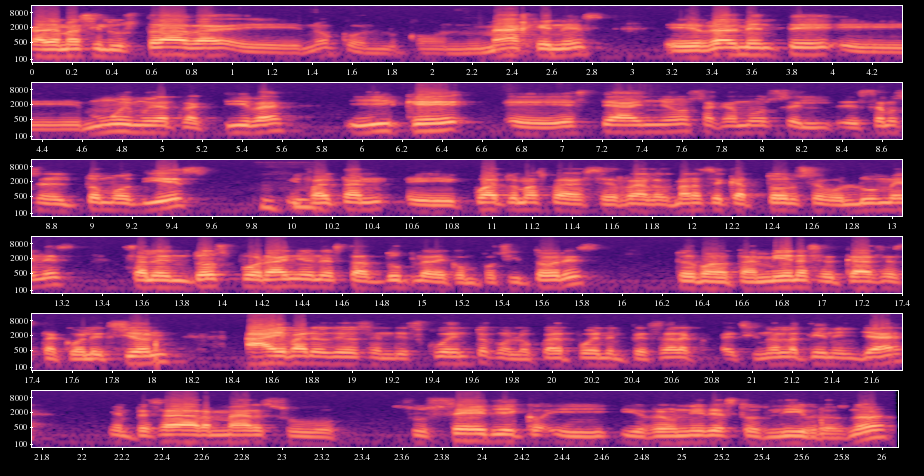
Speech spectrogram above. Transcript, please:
además ilustrada, eh, ¿no? con, imágenes, eh, realmente eh, muy, muy atractiva y que este año sacamos el, estamos en el tomo 10 y faltan cuatro más para cerrarlas. Van a ser 14 volúmenes, salen dos por año en esta dupla de compositores. Entonces, bueno, también acercarse a esta colección. Hay varios de ellos en descuento, con lo cual pueden empezar, si no la tienen ya, empezar a armar su, su serie y, reunir estos libros, ¿no?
